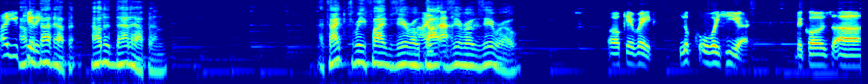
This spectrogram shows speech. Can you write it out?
Are you How kidding? did that happen? How did that happen? I typed three five zero dot zero zero. Okay, wait. Look over here, because uh,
